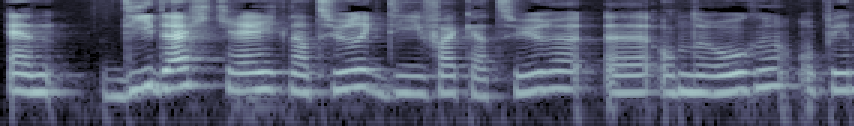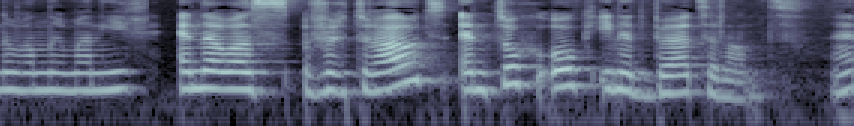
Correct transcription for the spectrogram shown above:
En die dag kreeg ik natuurlijk die vacature uh, onder ogen, op een of andere manier. En dat was vertrouwd en toch ook in het buitenland. Hè.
